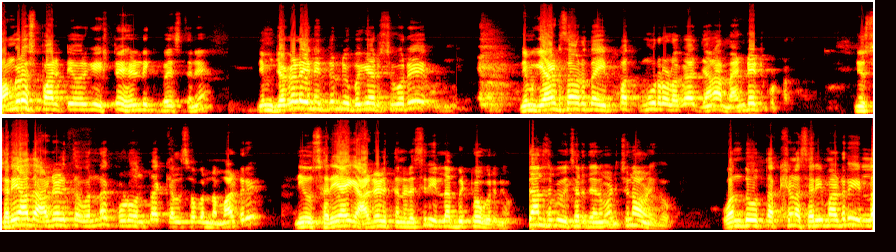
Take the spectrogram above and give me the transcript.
ಕಾಂಗ್ರೆಸ್ ಪಾರ್ಟಿಯವರಿಗೆ ಇಷ್ಟೇ ಹೇಳಲಿಕ್ಕೆ ಬಯಸ್ತೇನೆ. ನಿಮ್ ಜಗಳ ಏನಿದ್ರು ನೀವು ಬಗೆಹರಿಸುವ ನಿಮ್ಗೆ ಎರಡ್ ಸಾವಿರದ ಇಪ್ಪತ್ತ್ ಜನ ಮ್ಯಾಂಡೇಟ್ ಕೊಟ್ಟರು. ನೀವು ಸರಿಯಾದ ಆಡಳಿತವನ್ನ ಕೊಡುವಂತ ಕೆಲಸವನ್ನ ಮಾಡ್ರಿ. ನೀವು ಸರಿಯಾಗಿ ಆಡಳಿತ ನಡೆಸಿರಿ, ಇಲ್ಲ ಬಿಟ್ಟು ಹೋಗ್ರಿ ನೀವು. ವಿಧಾನಸಭೆ ವಿಸರ್ಜನೆ ಮಾಡಿ ಚುನಾವಣೆಗೆ ಹೋಗಿ ಒಂದು ತಕ್ಷಣ ಸರಿ ಮಾಡ್ರಿ, ಇಲ್ಲ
